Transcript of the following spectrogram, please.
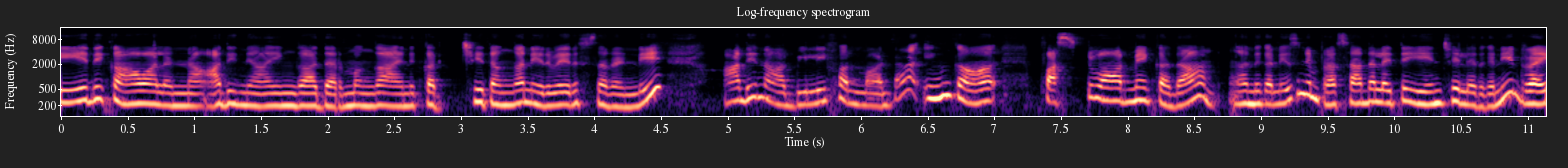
ఏది కావాలన్నా అది న్యాయంగా ధర్మంగా ఆయన ఖచ్చితంగా నెరవేరుస్తారండి. అది నా బిలీఫ్ అనమాట ఇంకా ఫస్ట్ వారమే కదా అందుకనేసి నేను ప్రసాదాలు అయితే ఏం చేయలేదు కానీ డ్రై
